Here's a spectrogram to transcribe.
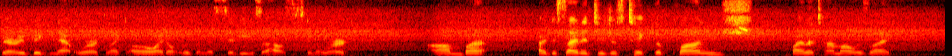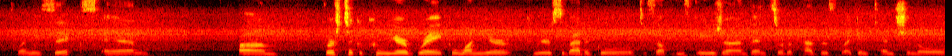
very big network. Like, oh, I don't live in a city, so how's this going to work? Um, but I decided to just take the plunge by the time I was like 26 and um, first took a career break, a one year career sabbatical to Southeast Asia, and then sort of had this like intentional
